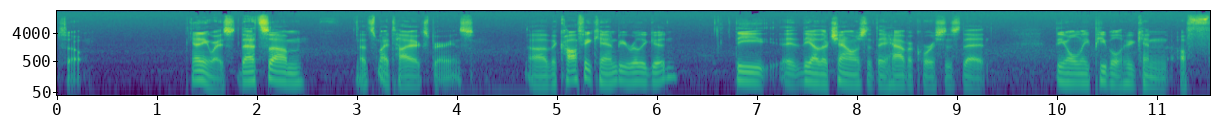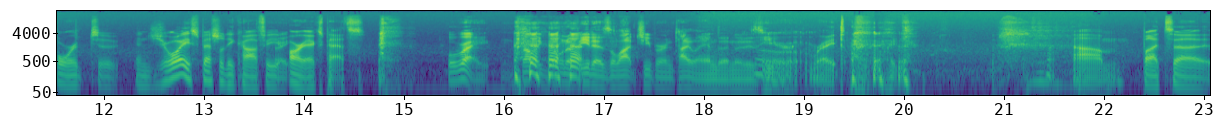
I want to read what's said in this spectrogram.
So, anyways, that's um, that's my Thai experience. Uh, the coffee can be really good. The uh, the other challenge that they have, of course, is that the only people who can afford to enjoy specialty coffee Right. are expats. Well, right. It's not like Bona Vita is a lot cheaper in Thailand than it is here. right. um, but uh,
